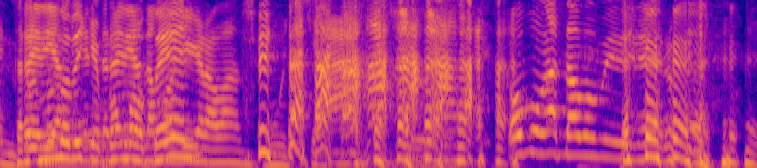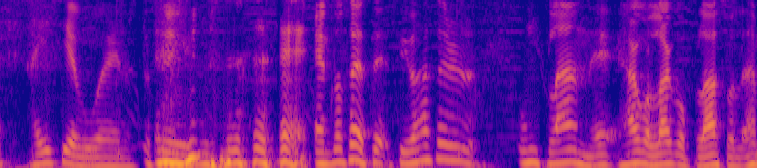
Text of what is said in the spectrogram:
en Todo tres el mundo días- dice que pongo días estamos aquí hotel. grabando. ¿Cómo gastamos mi dinero? Ahí sí es bueno. Sí. Entonces, si- vas a hacer un plan, es algo a largo plazo, la,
